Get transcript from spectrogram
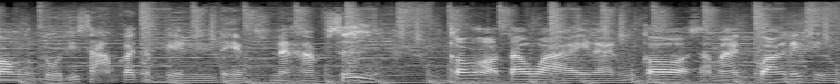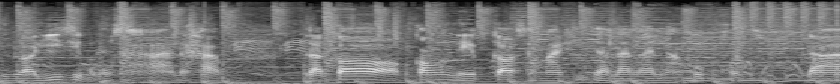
กล้องตัวที่ 3 ก็จะเป็น depth นะครับ ซึ่งกล้อง ultra wide นั้นก็สามารถกว้างได้ถึง 120 องศานะครับ แล้วก็กล้องเนฟก็สามารถที่จะละลายหลังบุคคลได้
